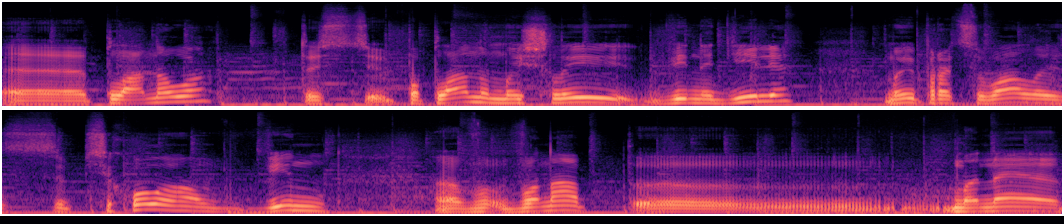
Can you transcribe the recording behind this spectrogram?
е, планова. Тобто по плану ми йшли дві неділі, ми працювали з психологом, він, е, вона е, мене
